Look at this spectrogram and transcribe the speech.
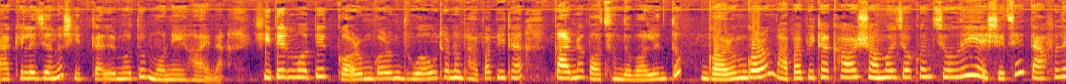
না খেলে যেন শীতকালের মতো মনেই হয় না। শীতের মধ্যে গরম গরম ধোয়া উঠানো ভাপা পিঠা কার না পছন্দ বলেন তো? গরম গরম ভাপা পিঠা খাওয়ার সময় যখন চলেই এসেছে, তাহলে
